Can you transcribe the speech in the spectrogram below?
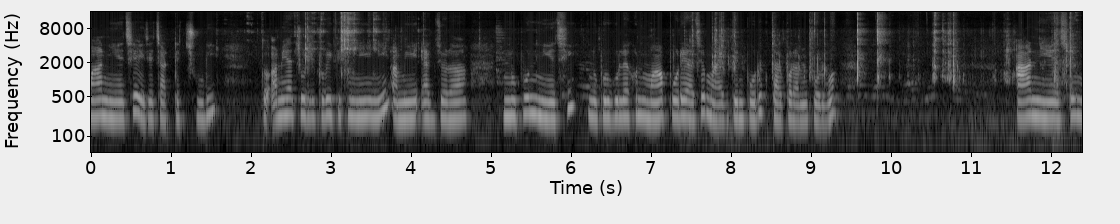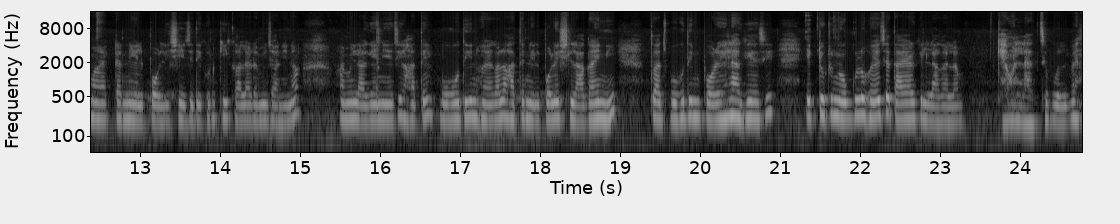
মা নিয়েছে, এই যে চারটে চুড়ি। তো আমি আর চুড়ি টুড়ি কিছু নিইনি, আমি এক জোড়া নুপুর নিয়েছি। নুপুরগুলো এখন মা পরে আছে, মা একদিন পড়ুক তারপর আমি পরবো। আর নিয়েছে মা একটা নেল পলিশ, এই যে দেখুন কী কালার আমি জানি না। আমি লাগিয়ে নিয়েছি হাতে, বহুদিন হয়ে গেল হাতে নেল পলিশ লাগাইনি। তো আজ বহুদিন পরে লাগিয়েছি। একটু একটু নখগুলো হয়েছে, তাই আর কি লাগালাম। কেমন লাগছে বলবেন?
